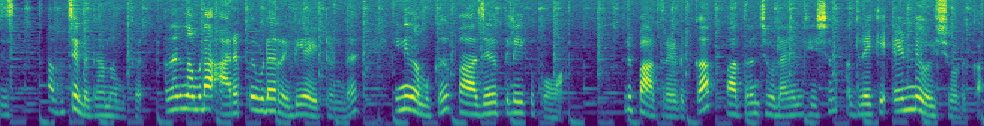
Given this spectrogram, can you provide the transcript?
ജസ്റ്റ് അവിച്ചെടുക്കാം നമുക്ക്. അന്നേരം നമ്മുടെ അരപ്പ് ഇവിടെ റെഡി ആയിട്ടുണ്ട്. ഇനി നമുക്ക് പാചകത്തിലേക്ക് പോവാം. ഒരു പാത്രം എടുക്കുക. പാത്രം ചൂടായതിനു ശേഷം അതിലേക്ക് എണ്ണ ഒഴിച്ചു കൊടുക്കാം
